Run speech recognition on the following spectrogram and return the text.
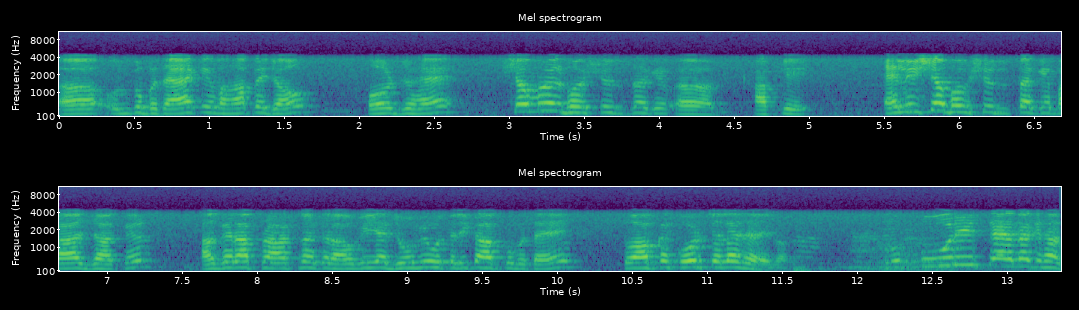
अ, उनको बताया कि वहाँ पे जाओ और जो है शमुएल भविष्यद्वक्ता के अ, आपके एलिशा भविष्यद्वक्ता के पास जाकर अगर आप प्रार्थना कराओगे या जो भी वो तरीका आपको बताए तो आपका कोढ़ चला जाएगा। वो पूरी सेना के साथ,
